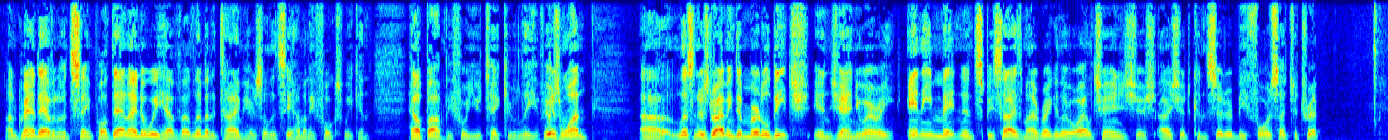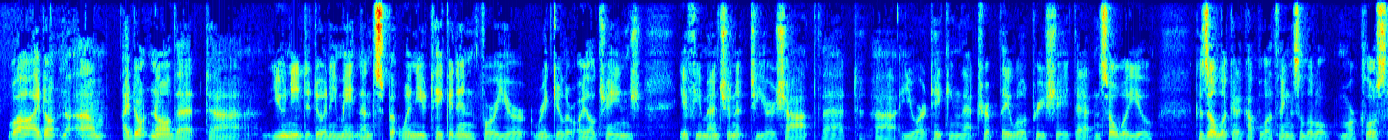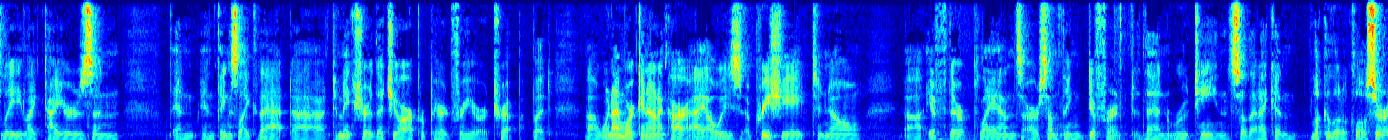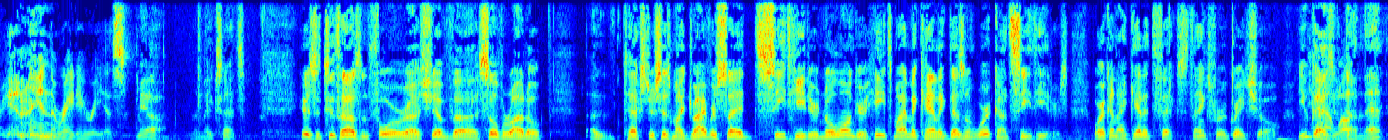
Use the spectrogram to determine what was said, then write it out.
on Grand Avenue in St. Paul. Dan, I know we have a limited time here, so let's see how many folks we can help out before you take your leave. Here's one. Uh, listeners driving to Myrtle Beach in January. Any maintenance besides my regular oil change I should consider before such a trip? Well, I don't. Um, I don't know that uh, you need to do any maintenance, but when you take it in for your regular oil change, if you mention it to your shop that uh, you are taking that trip, they will appreciate that, and so will you, because they'll look at a couple of things a little more closely, like tires and and and things like that, uh, to make sure that you are prepared for your trip. But uh, when I'm working on a car, I always appreciate to know uh, if their plans are something different than routine so that I can look a little closer in, in the right areas. Yeah, that makes sense. Here's a 2004 uh, Chev uh, Silverado. Uh, texter says, My driver's side seat heater no longer heats. My mechanic doesn't work on seat heaters. Where can I get it fixed? Thanks for a great show. You guys yeah, well, have done that.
